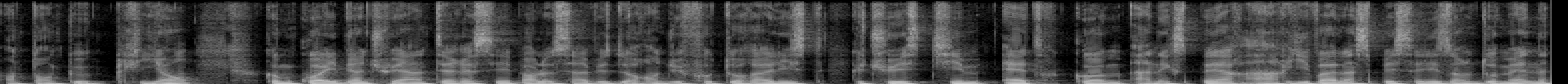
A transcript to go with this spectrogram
en tant que client, comme quoi eh bien, tu es intéressé par le service de rendu photoréaliste que tu estimes être comme un expert, un rival, un spécialiste dans le domaine,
